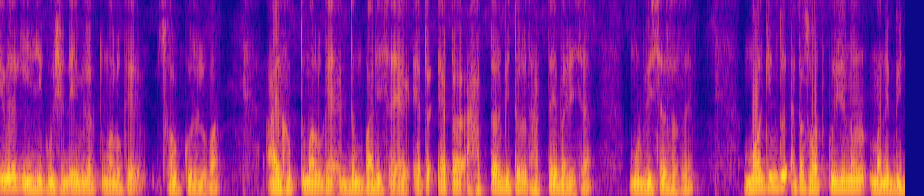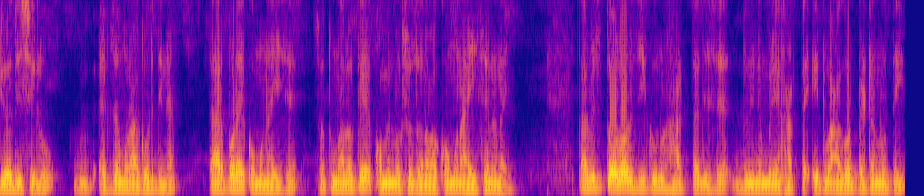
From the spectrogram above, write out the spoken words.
এইবিলাক ইজি কুৱেশ্যন এইবিলাক তোমালোকে ছল্ভ কৰি ল'বা। আই হোপ তোমালোকে একদম পাৰিছা। এটা এটা সাতটাৰ ভিতৰত সাতটাই পাৰিছা, মোৰ বিশ্বাস আছে। মই কিন্তু এটা শ্বৰ্ট কুৱেশ্যনৰ মানে ভিডিঅ' দিছিলোঁ এক্সামৰ আগৰ দিনা। তাৰ পৰাই কমন আহিছে। চ' তোমালোকে কমেণ্ট বক্সত জনাবা কমন আহিছে নে নাই। তাৰপিছত তলৰ যিকোনো সাতটা দিছে, দুই নম্বৰীয়া সাতটা এইটো আগৰ পেটাৰ্ণতেই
